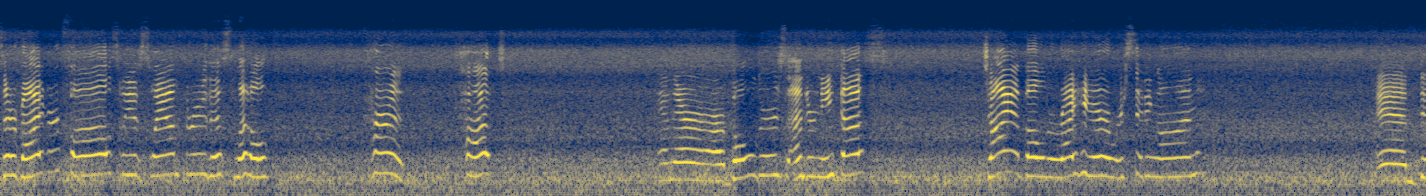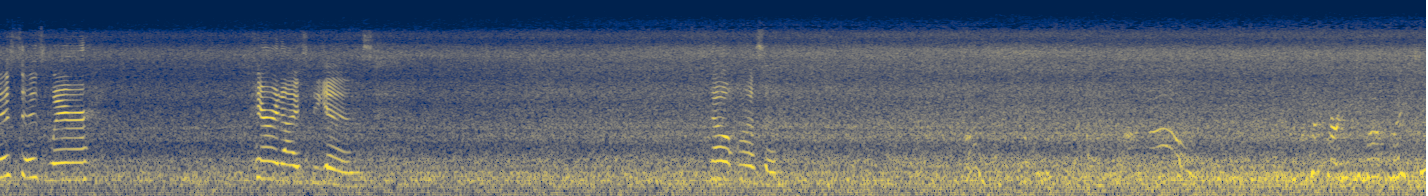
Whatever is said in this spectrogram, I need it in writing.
Survivor Falls, we have swam through this little current cut and there are boulders underneath us. Giant boulder right here we're sitting on. And this is where paradise begins. So awesome. Oh. Oh, no.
